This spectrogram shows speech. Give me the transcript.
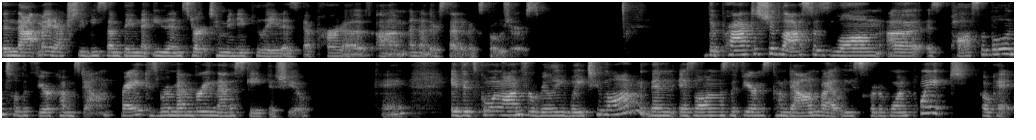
then that might actually be something that you then start to manipulate as a part of um, another set of exposures. The practice should last as long uh, as possible until the fear comes down, right? Because remembering that escape issue, Okay. If it's going on for really way too long, then as long as the fear has come down by at least sort of one point, okay,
